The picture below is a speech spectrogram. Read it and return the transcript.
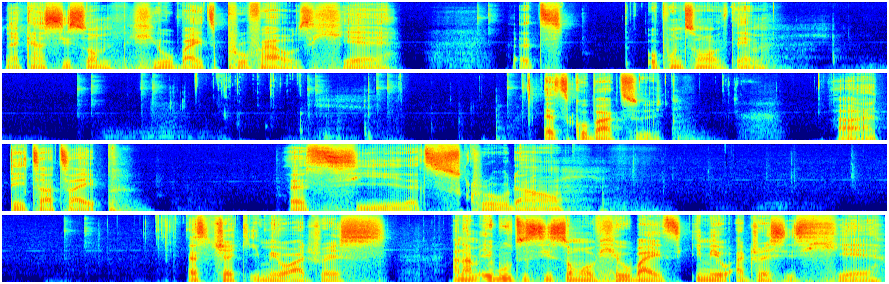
And I can see some HailByte profiles here. Let's open some of them. Let's go back to uh, data type. Let's see, let's scroll down. Let's check email address. And I'm able to see some of HailByte's email addresses here.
